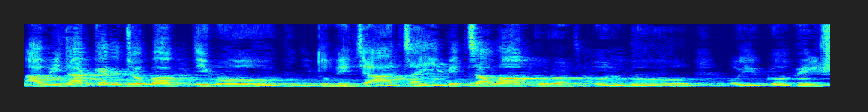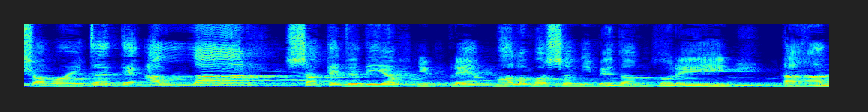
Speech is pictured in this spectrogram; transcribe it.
আমি ডাকের জবাব দিব। তুমি যা চাইবে চাওয়া পূরণ করব। ওই গভীর সময়টাতে আল্লাহর সাথে যদি আপনি প্রেম, ভালোবাসা নিবেদন করে তাহার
